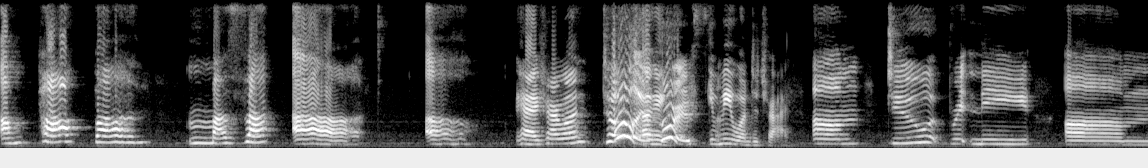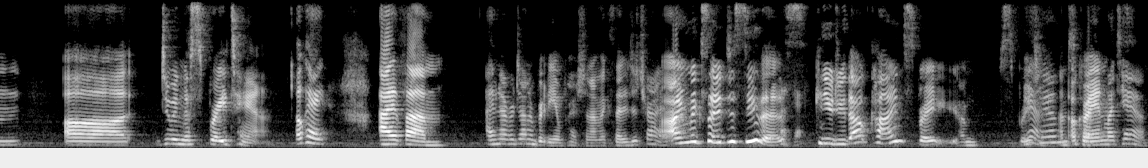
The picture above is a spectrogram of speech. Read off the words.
I'm popping my zit. Oh, Can I try one? Totally. Okay, Of course. Give me one to try. Um. Do Britney um uh doing a spray tan. Okay. I've um I've never done a Britney impression. I'm excited to try. I'm excited to see this. Okay. Can you do that kind? Spray. I'm spray yeah, tan. I'm okay. spraying my tan.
